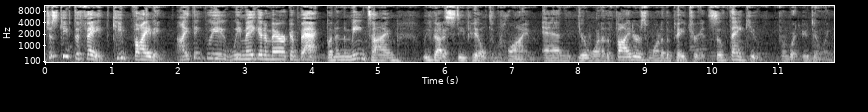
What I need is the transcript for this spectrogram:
just keep the faith, keep fighting. I think we, we may get America back, but in the meantime, we've got a steep hill to climb. And you're one of the fighters, one of the patriots. So thank you for what you're doing.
